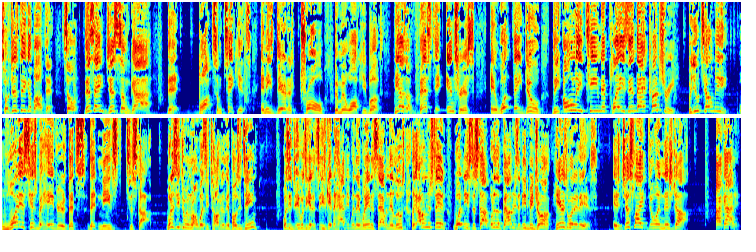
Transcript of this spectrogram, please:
So just think about that. So this ain't just some guy that bought some tickets and he's there to troll the Milwaukee Bucks. He has a vested interest in what they do. The only team that plays in that country. But you tell me, what is his behavior that's that needs to stop? What is he doing wrong? Was he talking to the opposing team? Was he was he getting he's getting happy when they win and sad when they lose? Like I don't understand what needs to stop. What are the boundaries that need to be drawn? Here's what it is. It's just like doing this job. I got it.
